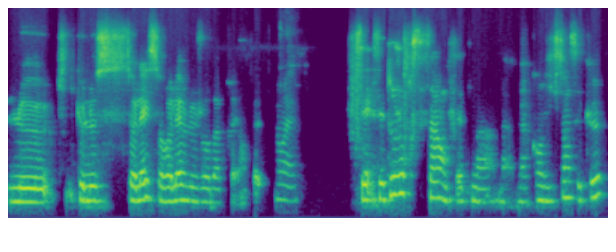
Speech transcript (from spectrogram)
le, que le soleil se relève le jour d'après, en fait. Ouais. C'est toujours ça, en fait, ma, ma, ma conviction, c'est que,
